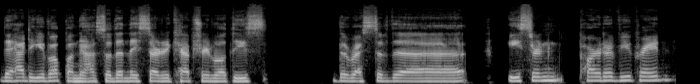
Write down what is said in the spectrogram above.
they had to give up on that. So then they started capturing both these, the rest of the eastern part of Ukraine.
